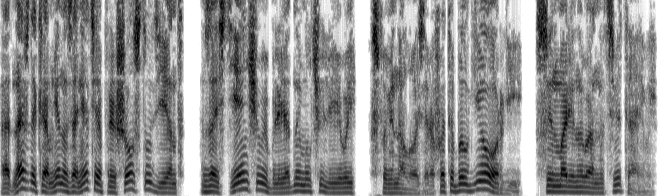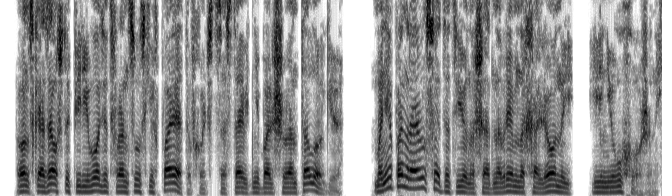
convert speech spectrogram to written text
Однажды ко мне на занятия пришел студент, застенчивый, бледный, молчаливый, — вспоминал Озеров. Это был Георгий, сын Марины Ивановны Цветаевой. Он сказал, что переводит французских поэтов, хочет составить небольшую антологию. Мне понравился этот юноша, одновременно холеный и неухоженный.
